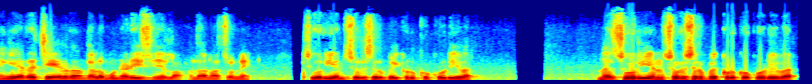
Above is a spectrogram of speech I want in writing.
நீங்கள் எதை செய்கிறதா இருந்தாலும் முன்னாடியே செஞ்சிடலாம். அதான் நான் சொன்னேன். சூரியன் சுறுசுறுப்பை கொடுக்கக்கூடியவர். இந்த சூரியன் சுறுசுறுப்பை கொடுக்கக்கூடியவர்.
